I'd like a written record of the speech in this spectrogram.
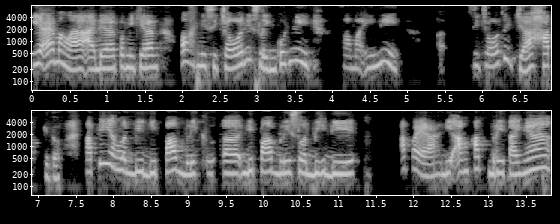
ya emang lah ada pemikiran oh nih si cowok nih selingkuh nih sama ini Eh, si cowok tuh jahat gitu. Tapi yang lebih di publik, eh, dipublish lebih di apa ya, diangkat beritanya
